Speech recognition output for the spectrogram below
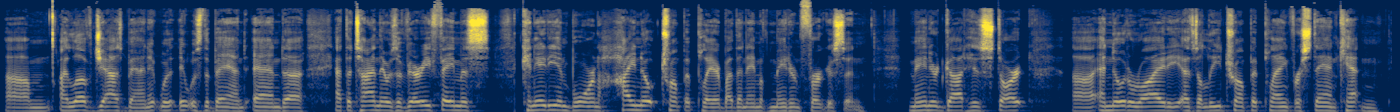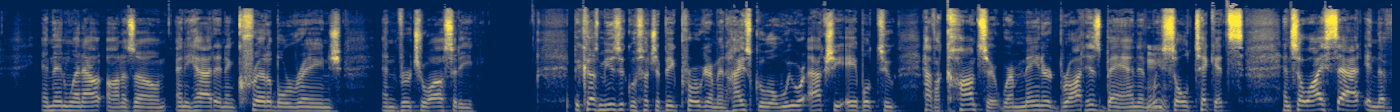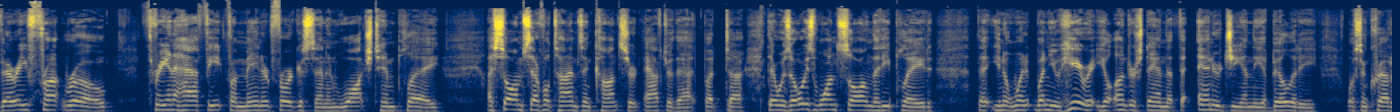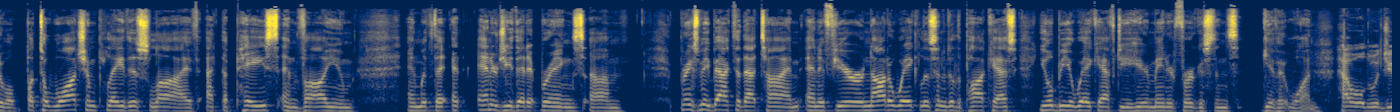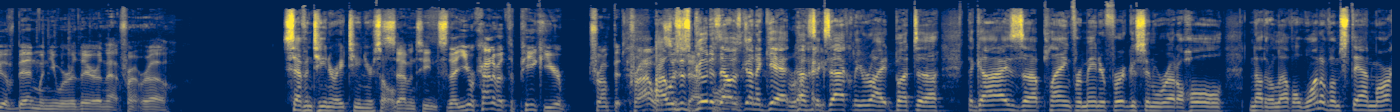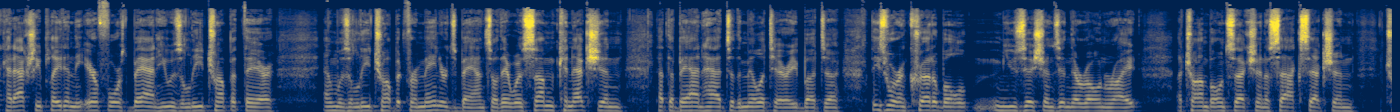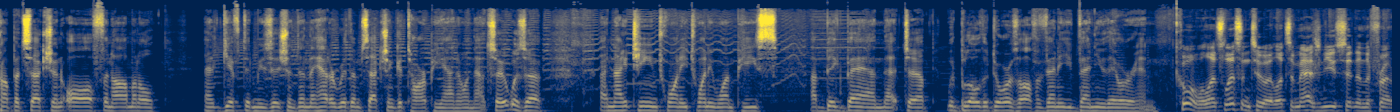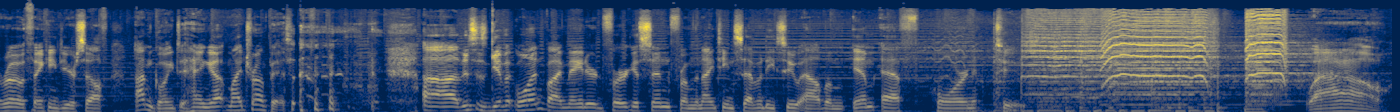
um, I love jazz band. It was it was the band, and uh, at the time there was a very famous Canadian-born high note trumpet player by the name of Maynard Ferguson. Maynard got his start uh, and notoriety as a lead trumpet playing for Stan Kenton, and then went out on his own. And he had an incredible range and virtuosity because music was such a big program in high school, we were actually able to have a concert where Maynard brought his band and we sold tickets. And so I sat in the very front row, three and a half feet from Maynard Ferguson, and watched him play. I saw him several times in concert after that, but uh, there was always one song that he played that, you know, when, when you hear it, you'll understand that the energy and the ability was incredible. But to watch him play this live at the pace and volume and with the energy that it brings, um, brings me back to that time. And if you're not awake listening to the podcast, you'll be awake after you hear Maynard Ferguson's Give It One. How old would you have been when you were there in that front row? 17 or 18 years old. 17. So that you were kind of at the peak of your trumpet prowess. I was as good as I was going to get. That's exactly right. But uh, the guys uh, playing for Maynard Ferguson were at a whole another level. One of them, Stan Mark, had actually played in the Air Force band. He was a lead trumpet there and was a lead trumpet for Maynard's band. So there was some connection that the band had to the military. But uh, these were incredible musicians in their own right. A trombone section, a sax section, trumpet section, all phenomenal and gifted musicians. And they had a rhythm section, guitar, piano, and that. So it was a, a 19, 20, 21 piece, a big band that uh, would blow the doors off of any venue they were in. Cool. Well, let's listen to it. Let's imagine you sitting in the front row thinking to yourself, I'm going to hang up my trumpet. uh, this is Give It One by Maynard Ferguson from the 1972 album MF Horn 2. Wow.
